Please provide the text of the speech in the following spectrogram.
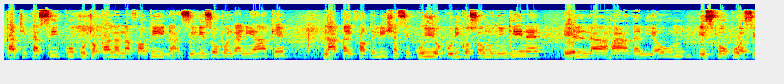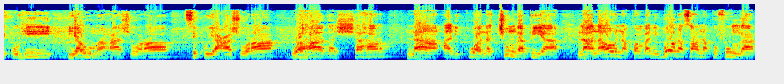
katika siku kutokana na fadhila zilizopo ndani yake na akaifadhilisha siku hiyo kuliko saumu nyingine illa hadha lyaum isipokuwa siku hii yauma ashura siku ya ashura wa hadha lshahr na alikuwa anachunga pia na anaona kwamba ni bora sana kufunga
